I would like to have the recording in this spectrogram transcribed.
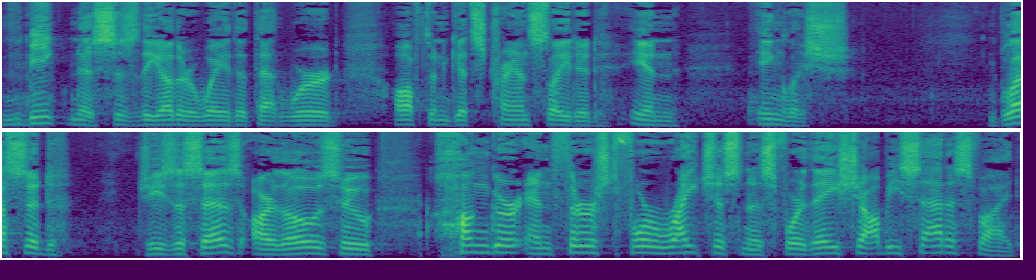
meekness is the other way that that word often gets translated in English. Blessed, Jesus says, are those who hunger and thirst for righteousness, for they shall be satisfied.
